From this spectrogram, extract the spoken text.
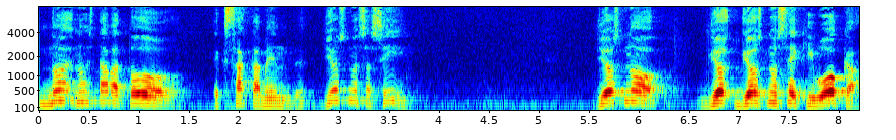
no, no estaba todo exactamente. Dios no es así. Dios no, Dios, Dios no se equivoca.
